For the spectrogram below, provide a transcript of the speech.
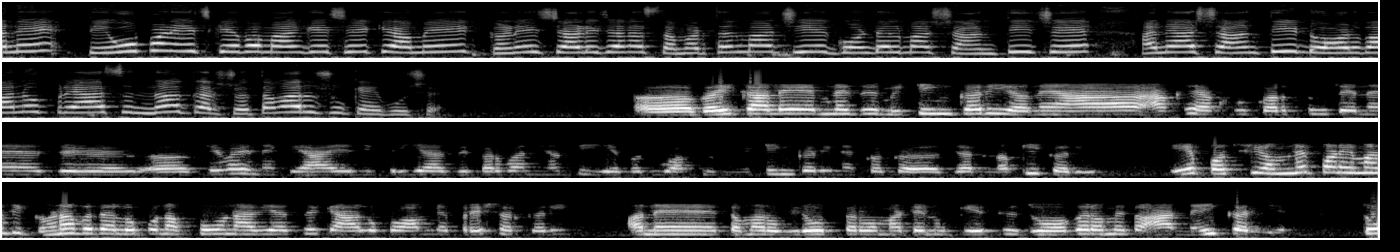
અને તેઓ પણ એ જ કહેવા માંગે છે કે અમે ગણેશ જાડેજાના સમર્થનમાં છીએ, ગોંડલમાં શાંતિ છે અને આ શાંતિ ડહોળવાનો પ્રયાસ ન કરશો. તમારું શું કહેવું છે? ગઈકાલે એમને જે મીટિંગ કરી અને આ આખે આખું કરતું તેને જે કહેવાય ને કે આ એની ક્રિયા જે કરવાની હતી એ બધું આખું મીટિંગ કરીને જ્યારે નક્કી કર્યું, એ પછી અમને પણ એમાંથી ઘણા બધા લોકોના ફોન આવ્યા છે કે આ લોકો અમને પ્રેશર કરી અને તમારો વિરોધ કરવા માટેનું કે છે. જો અગર અમે તો આ નહીં કરીએ, તો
